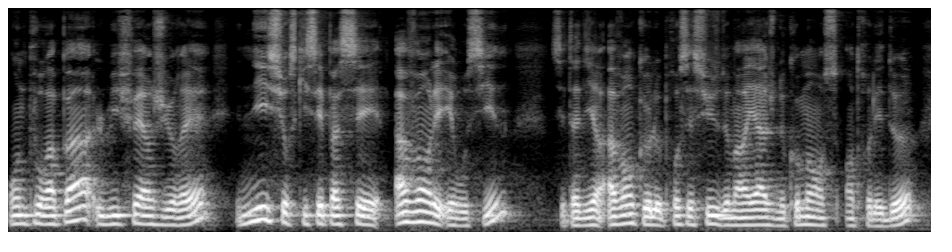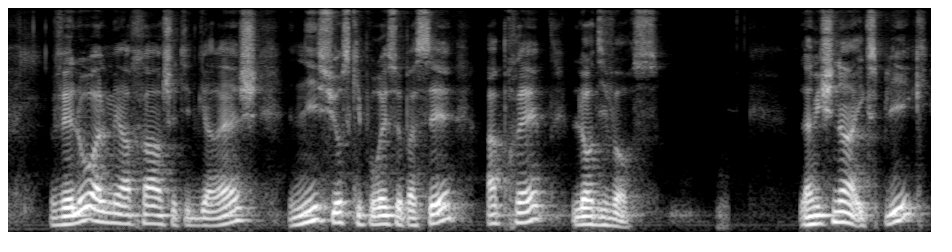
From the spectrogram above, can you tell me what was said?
on ne pourra pas lui faire jurer ni sur ce qui s'est passé avant les Héroussines, c'est-à-dire avant que le processus de mariage ne commence entre les deux, Velo al shetit garesh, ni sur ce qui pourrait se passer après leur divorce. La Mishnah explique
